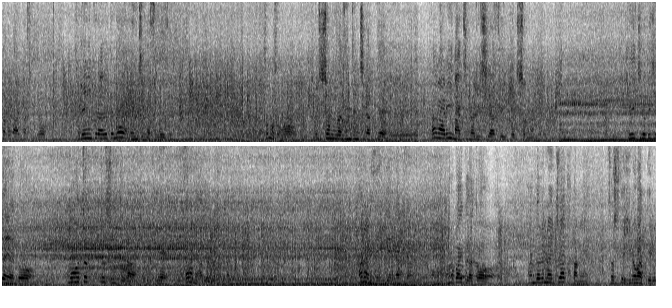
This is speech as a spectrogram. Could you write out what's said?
たことありますけどそれに比べてもエンジンがスムーズそもそもポジションが全然違ってかなり街乗りしやすいポジションなんだけど916時代だともうちょっとシートが低くてさらにハンドルが低かった。かなり前傾になってたんだけどこのバイクだとハンドルの位置は高めそして広がってる。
